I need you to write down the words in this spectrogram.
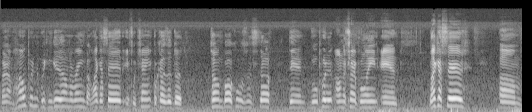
but I'm hoping we can get it on the ring. But like I said, if we can't because of the turnbuckles and stuff, then we'll put it on the trampoline. And like I said, um,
